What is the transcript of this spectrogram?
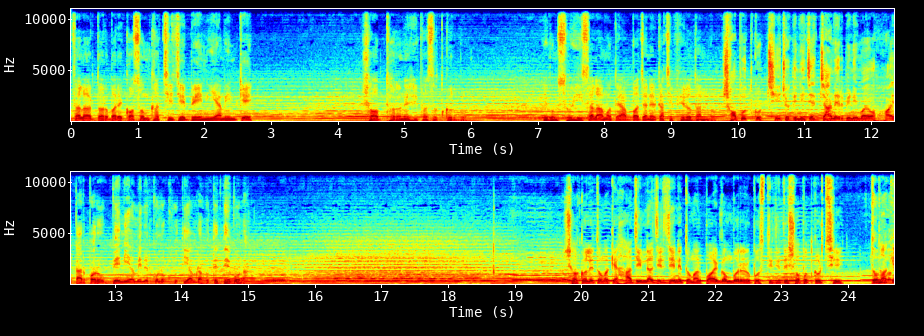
তালার দরবারে কসম খাচ্ছি যে বেনিয়ামিনকে সব ধরনের হেফাজত করব এবং সহি সালামতে আব্বাজানের কাছে ফেরত আনব। শপথ করছি যদি নিজের জানের বিনিময় হয় তারপরও বেনিয়ামিনের কোনো ক্ষতি আমরা হতে দেব না। সকলে তোমাকে হাজির নাজির জেনে তোমার পয়গম্বরের উপস্থিতিতে শপথ করছি। তোমাকে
